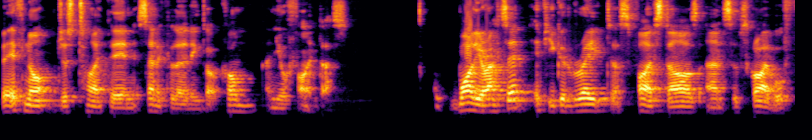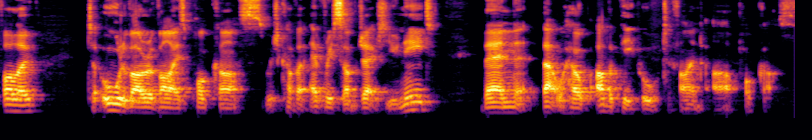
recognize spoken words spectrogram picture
But if not, just type in senecalearning.com and you'll find us. While you're at it, if you could rate us five stars and subscribe or follow to all of our revised podcasts, which cover every subject you need, then that will help other people to find our podcasts.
